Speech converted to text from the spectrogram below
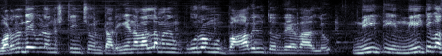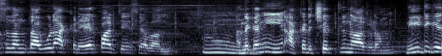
వరుణదేవుడు అనుష్ఠించి ఉంటాడు ఈయన వల్ల మనం పూర్వము బావిలు తవ్వేవాళ్ళు నీటి నీటి వసతంతా కూడా అక్కడ ఏర్పాటు చేసేవాళ్ళు. అందుకని అక్కడ చెట్లు నాటడం నీటికి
